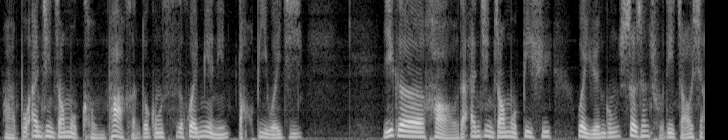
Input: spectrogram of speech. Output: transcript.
啊不安静招募，恐怕很多公司会面临倒闭危机。一个好的安静招募必须为员工设身处地着想。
